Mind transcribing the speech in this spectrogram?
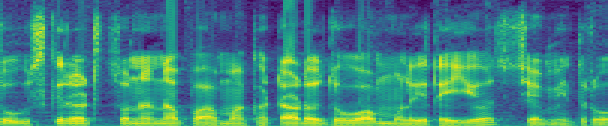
ચોવીસ કેરેટ સોનાના ભાવમાં ઘટાડો જોવા મળી રહ્યો છે મિત્રો.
